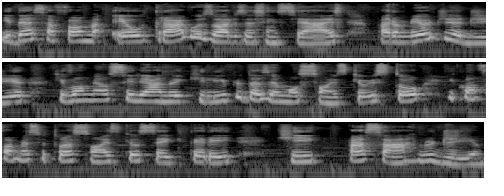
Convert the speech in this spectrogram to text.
E dessa forma eu trago os óleos essenciais para o meu dia a dia que vão me auxiliar no equilíbrio das emoções que eu estou e conforme as situações que eu sei que terei que passar no dia.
